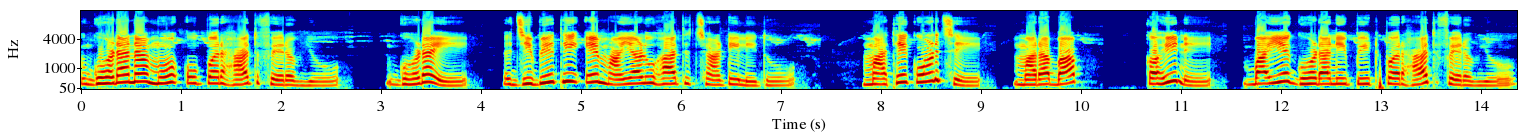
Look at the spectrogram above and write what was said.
ઘોડાના મોં ઉપર હાથ ફેરવ્યો. ઘોડાએ જીભેથી એ માયાળુ હાથ છાંટી લીધો. માથે કોણ છે? મારા બાપ? કહીને બાઈએ ઘોડાની પીઠ પર હાથ ફેરવ્યો.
